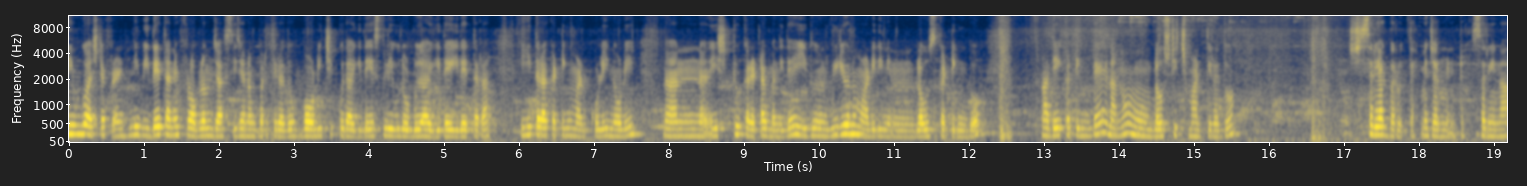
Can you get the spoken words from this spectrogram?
ನಿಮಗೂ ಅಷ್ಟೇ ಫ್ರೆಂಡ್ ನೀವು ಇದೇ ತಾನೇ ಪ್ರಾಬ್ಲಮ್ ಜಾಸ್ತಿ ಜನಕ್ಕೆ ಬರ್ತಿರೋದು. ಬಾಡಿ ಚಿಕ್ಕದಾಗಿದೆ, ಸ್ಲೀವ್ ದೊಡ್ಡದಾಗಿದೆ, ಇದೇ ಥರ ಈ ಥರ ಕಟ್ಟಿಂಗ್ ಮಾಡ್ಕೊಳ್ಳಿ, ನೋಡಿ. ನಾನು ಎಷ್ಟು ಕರೆಕ್ಟಾಗಿ ಬಂದಿದೆ. ಇದು ವೀಡಿಯೋನು ಮಾಡಿದ್ದೀನಿ ನನ್ನ ಬ್ಲೌಸ್ ಕಟ್ಟಿಂಗ್ದು ಅದೇ ಕಟ್ಟಿಂಗ್ದೇ ನಾನು ಬ್ಲೌಸ್ ಸ್ಟಿಚ್ ಮಾಡ್ತಿರೋದು. ಸರಿಯಾಗಿ ಬರುತ್ತೆ ಮೆಜರ್ಮೆಂಟ್ ಸರಿನಾ?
